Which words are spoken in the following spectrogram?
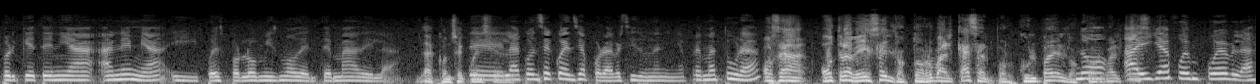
porque tenía anemia y pues por lo mismo del tema de la, La consecuencia. de la consecuencia por haber sido una niña prematura. O sea, otra vez el doctor Balcázar, por culpa del doctor No, Balcázar. ahí ya fue en Puebla.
